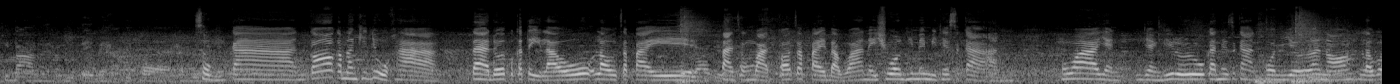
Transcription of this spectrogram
ที่บ้านไหมครับพี่เปไปหาพี่ปอทำบุญสงกรารก็กำลังคิดอยู่ค่ะ แต่โดยปกติแล้วเราจะไปต่างจังหวัดก็จะไปแบบว่าในช่วงที่ไม่มีเทศกาลเพราะว่าอย่างอย่างที่รู้ๆกันเทศกาลคนเยอะอะเนาะเราก็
